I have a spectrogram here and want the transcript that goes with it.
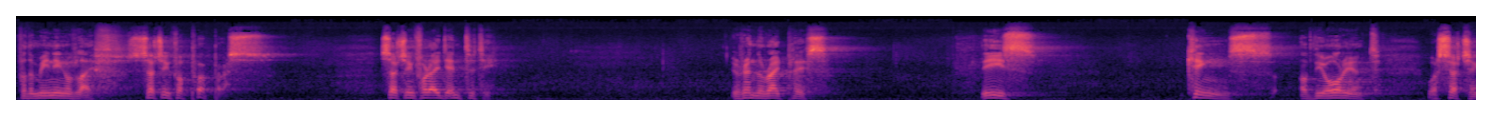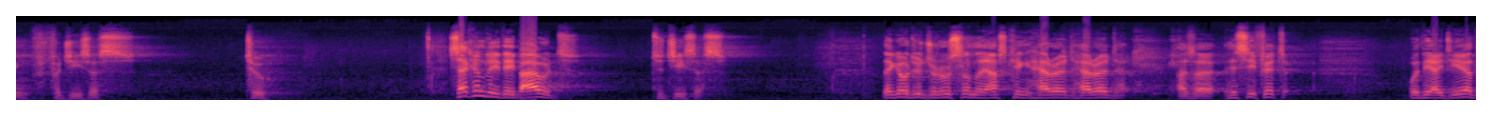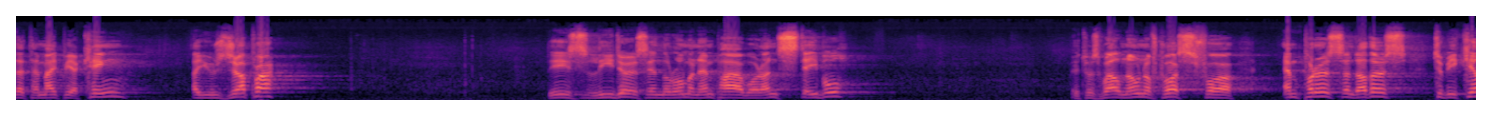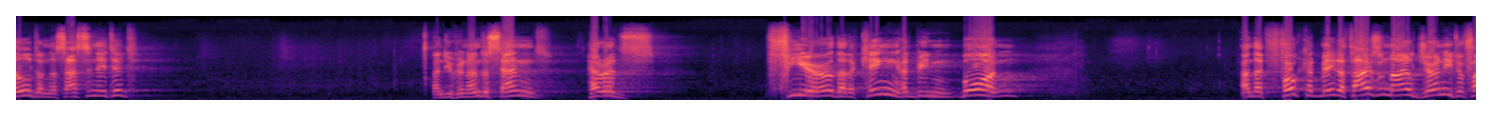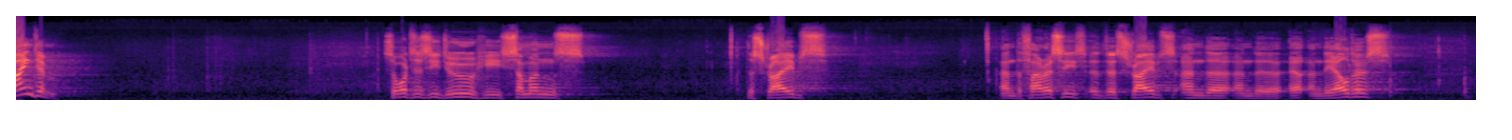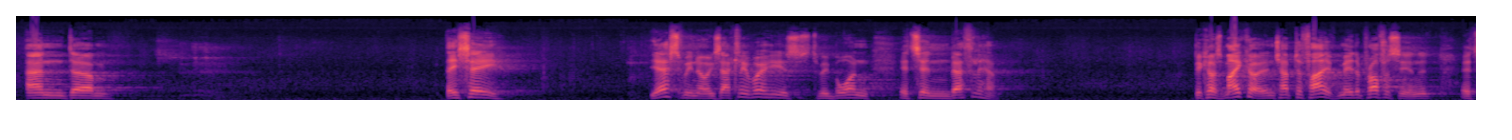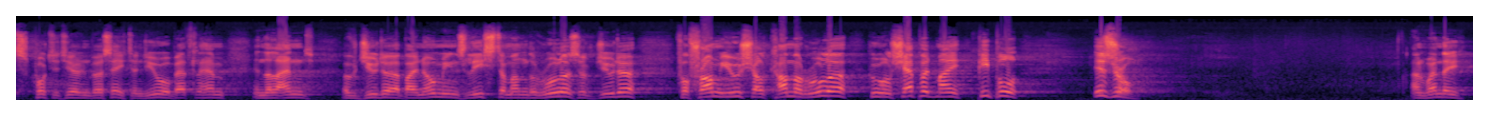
for the meaning of life, searching for purpose, searching for identity. You're in the right place. These kings of the Orient were searching for Jesus too. Secondly, they bowed to Jesus. They go to Jerusalem, they ask King Herod, Herod, as a hissy fit, with the idea that there might be a king, a usurper, these leaders in the Roman Empire were unstable. It was well known, of course, for emperors and others to be killed and assassinated. And you can understand Herod's fear that a king had been born and that folk had made a thousand mile journey to find him. So, what does he do? He summons the scribes and the Pharisees, uh, the scribes and the, and the, and the elders, and um, they say, Yes, we know exactly where he is to be born. It's in Bethlehem. Because Micah in chapter 5 made a prophecy, and it, it's quoted here in verse 8 And you, O Bethlehem, in the land of Judah, are by no means least among the rulers of Judah, for from you shall come a ruler who will shepherd my people Israel. And when they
